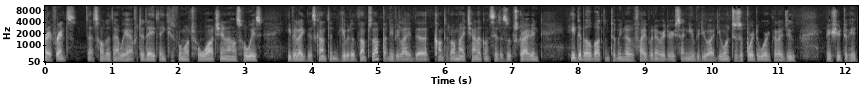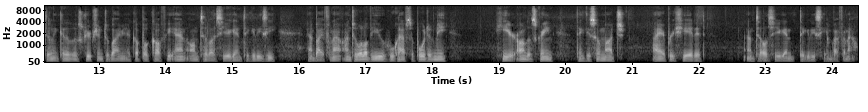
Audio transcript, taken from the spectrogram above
All right, friends, that's all the time we have for today. Thank you so much for watching. As always, if you like this content, give it a thumbs up. And if you like the content on my channel, consider subscribing. Hit the bell button to be notified whenever there is a new video out. You want to support the work that I do, make sure to hit the link in the description to buy me a cup of coffee. And until I see you again, take it easy and bye for now. And to all of you who have supported me here on the screen, thank you so much. I appreciate it. Until I see you again, take it easy and bye for now.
